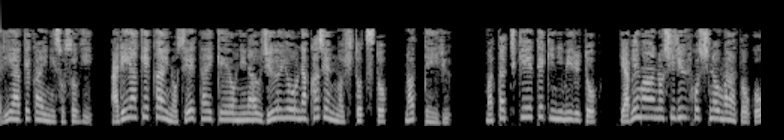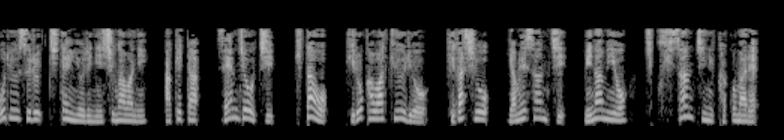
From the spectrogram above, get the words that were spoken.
有明海に注ぎ、有明海の生態系を担う重要な河川の一つとなっている。また地形的に見ると、矢部川の支流星野川と合流する地点より西側に、明けた、戦場地、北を、広川丘陵、東を、八女山地、南を、筑肥山地に囲まれ、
